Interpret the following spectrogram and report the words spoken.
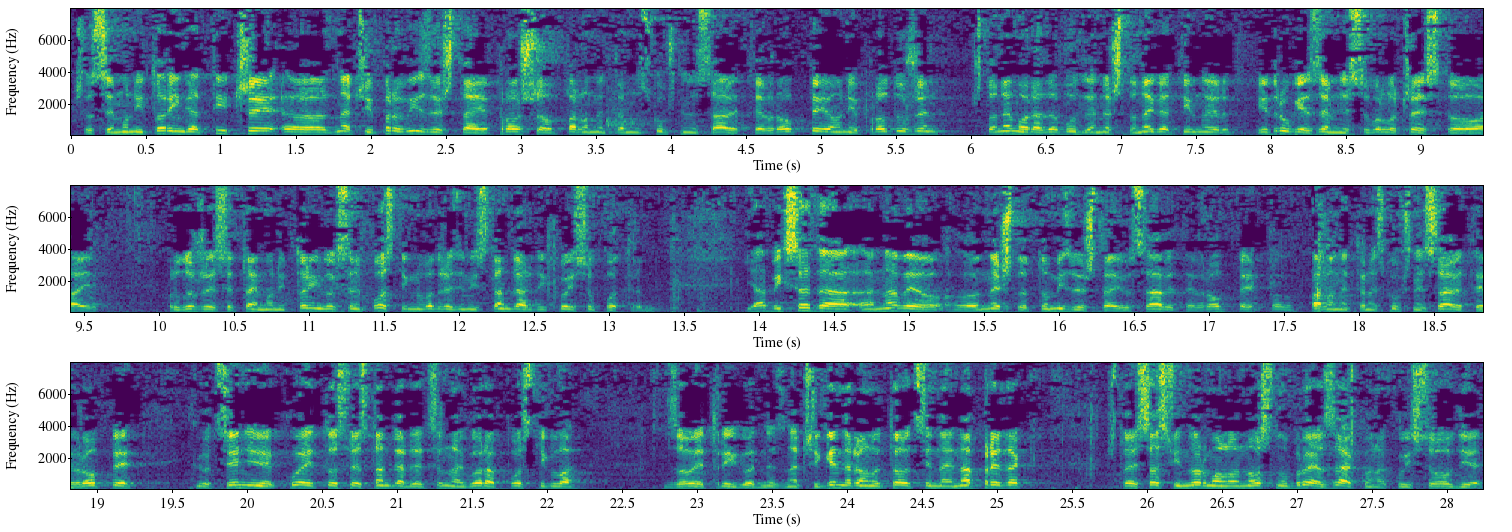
Što se monitoringa tiče, e, znači prvi izveštaj je prošao Parlamentarnu skupštinu Saveta Evrope, on je produžen, što ne mora da bude nešto negativno, jer i druge zemlje su vrlo često, ovaj, produžuje se taj monitoring dok se ne postignu određeni standardi koji su potrebni. Ja bih sada naveo nešto o tom izveštaju Saveta Evrope, Parlamentarne skupštine Saveta Evrope, koji ocenjuje koje to sve standarde Crna Gora postigla za ove tri godine. Znači, generalno ta ocjena je napredak, što je sasvim normalno na osnovu broja zakona koji su ovdje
